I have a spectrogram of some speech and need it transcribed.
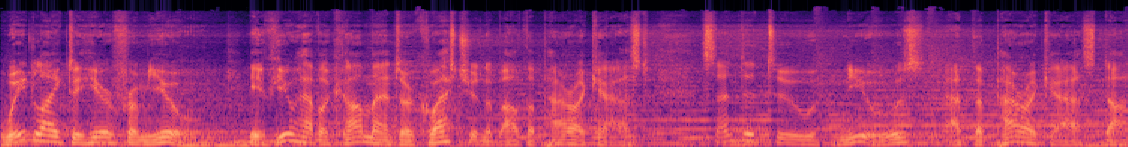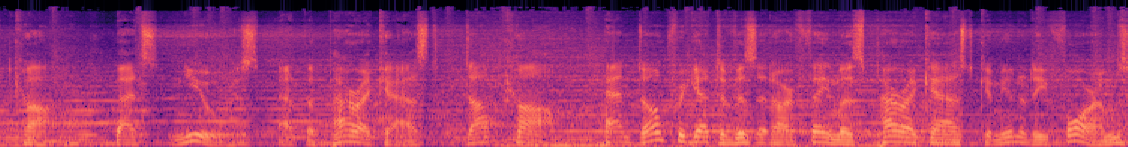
We'd like to hear from you. If you have a comment or question about the Paracast, send it to news at theparacast.com. That's news at theparacast.com. And don't forget to visit our famous Paracast community forums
